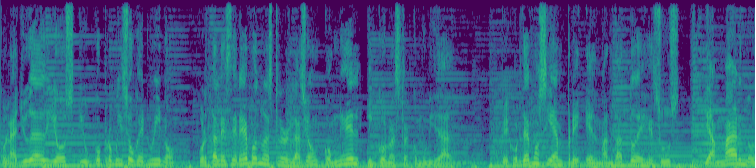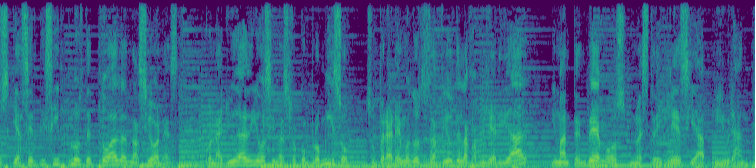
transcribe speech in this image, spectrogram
Con la ayuda de Dios y un compromiso genuino, fortaleceremos nuestra relación con Él y con nuestra comunidad. Recordemos siempre el mandato de Jesús de amarnos y hacer discípulos de todas las naciones. Con la ayuda de Dios y nuestro compromiso, superaremos los desafíos de la familiaridad y mantendremos nuestra iglesia vibrante.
